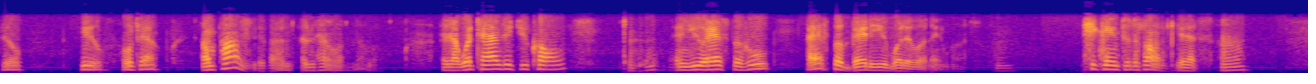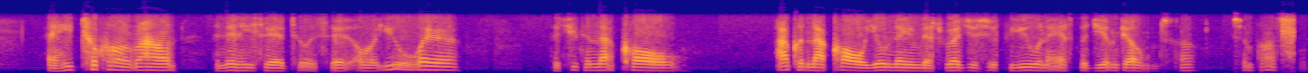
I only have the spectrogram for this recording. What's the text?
Hill Hills Hotel? I'm positive. I, I didn't have a number. And at what time did you call? Mm-hmm. And you asked for who? I asked for Betty or whatever her name was. Mm-hmm. She came to the phone. Yes. Uh-huh. And he took her around, and then he said to her, "said, oh, Are you aware that you cannot call? I could not call your name that's registered for you and ask for Jim Jones. Huh? It's impossible."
